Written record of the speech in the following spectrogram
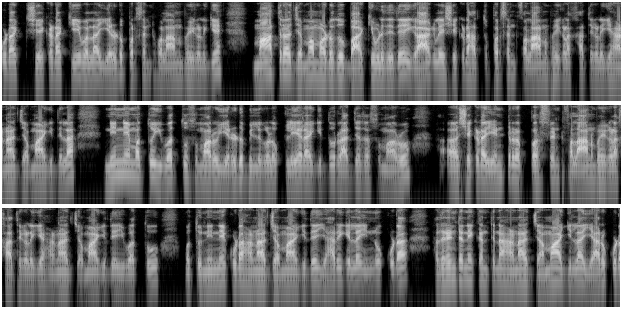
ಕೂಡ ಶೇಕಡ ಕೇವಲ ಎರಡು ಪರ್ಸೆಂಟ್ ಫಲಾನುಭವಿಗಳಿಗೆ ಮಾತ್ರ ಜಮಾ ಮಾಡೋದು ಬಾಕಿ ಉಳಿದಿದೆ. ಈಗಾಗಲೇ ಶೇಕಡ ಹತ್ತು ಪರ್ಸೆಂಟ್ ಫಲಾನುಭವಿಗಳ ಖಾತೆಗಳಿಗೆ ಹಣ ಜಮಾ ಆಗಿದ್ದಿಲ್ಲ. ನಿನ್ನೆ ಮತ್ತು ಇವತ್ತು ಸುಮಾರು ಎರಡು ಬಿಲ್ಗಳು ಕ್ಲಿಯರ್ ಆಗಿದ್ದು, ರಾಜ್ಯದ ಸುಮಾರು ಶೇಕಡ ಎಂಟರ ಪರ್ಸೆಂಟ್ ಫಲಾನುಭವಿಗಳ ಖಾತೆಗಳಿಗೆ ಹಣ ಜಮಾ ಆಗಿದೆ ಇವತ್ತು ಮತ್ತು ನಿನ್ನೆ ಕೂಡ ಹಣ ಜಮಾ ಆಗಿದೆ ಯಾರಿಗೆಲ್ಲ ಇನ್ನೂ ಕೂಡ ಹದಿನೆಂಟನೇ ಕಂತಿನ ಹಣ ಜಮಾ ಆಗಿಲ್ಲ ಯಾರು ಕೂಡ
